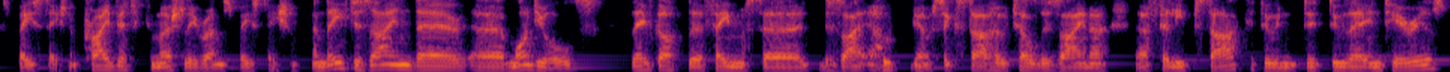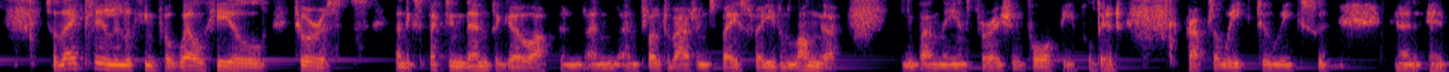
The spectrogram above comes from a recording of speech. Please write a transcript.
space station, a private, commercially run space station. And they've designed their uh, modules They've got the famous uh, design, you know, six-star hotel designer uh, Philippe Starck doing do their interiors. So they're clearly looking for well-heeled tourists and expecting them to go up and, and, and float about in space for even longer than the Inspiration Four people did, perhaps a week, two weeks, and it,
